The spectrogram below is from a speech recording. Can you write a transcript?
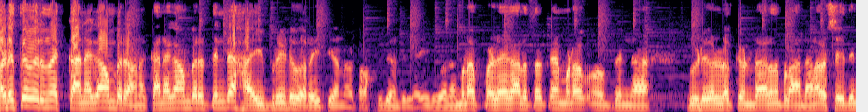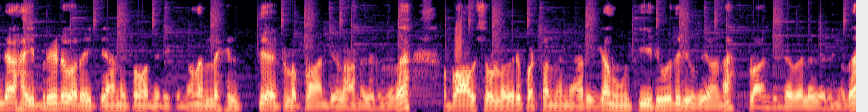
അടുത്ത് വരുന്ന കനകാംബരമാണ് കനകാംബരത്തിന്റെ ഹൈബ്രിഡ് വെറൈറ്റിയാണ് കേട്ടോ. ഇത് കണ്ടില്ല? ഇതുപോലെ നമ്മുടെ പഴയ കാലത്തൊക്കെ നമ്മുടെ പിന്നെ വീടുകളിലൊക്കെ ഉണ്ടായിരുന്ന പ്ലാന്റാണ് പക്ഷേ ഇതിന്റെ ഹൈബ്രിഡ് വെറൈറ്റിയാണ് ഇപ്പോൾ വന്നിരിക്കുന്നത്. നല്ല ഹെൽത്തി ആയിട്ടുള്ള പ്ലാന്റുകളാണ് വരുന്നത്. അപ്പോൾ ആവശ്യമുള്ളവർ പെട്ടെന്ന് തന്നെ അറിയിക്കുക. നൂറ്റി രൂപയാണ് പ്ലാന്റിന്റെ വില വരുന്നത്.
